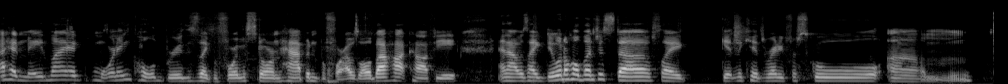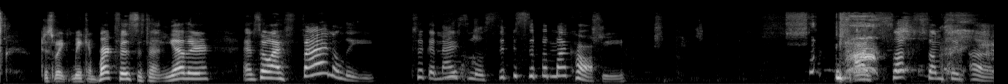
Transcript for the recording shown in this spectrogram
I had made my morning cold brew. This is like before the storm happened, before I was all about hot coffee, and I was like doing a whole bunch of stuff, like getting the kids ready for school, um, just like making breakfast, this that, and the other. And so I finally took a nice little sippy sip of my coffee. I sucked something up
